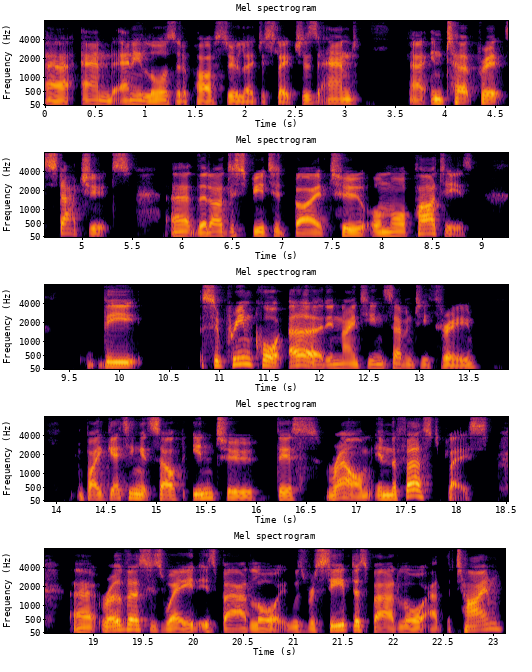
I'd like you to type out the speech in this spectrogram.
uh, and any laws that are passed through legislatures, and uh, interpret statutes uh, that are disputed by two or more parties. The Supreme Court erred in 1973 by getting itself into this realm in the first place. Uh, Roe versus Wade is bad law. It was received as bad law at the time,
